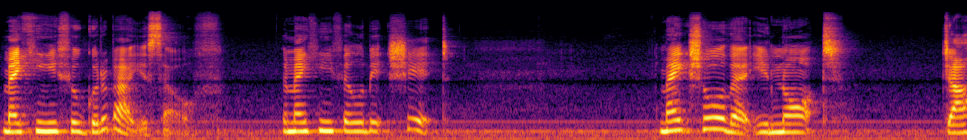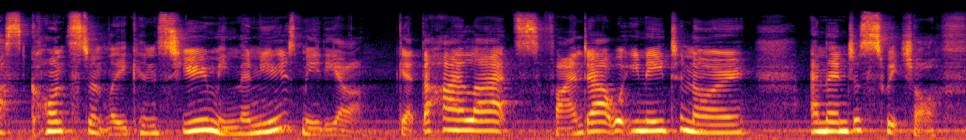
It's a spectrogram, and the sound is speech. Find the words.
making you feel good about yourself. They're making you feel a bit shit. Make sure that you're not just constantly consuming the news media. Get the highlights, find out what you need to know, and then just switch off.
